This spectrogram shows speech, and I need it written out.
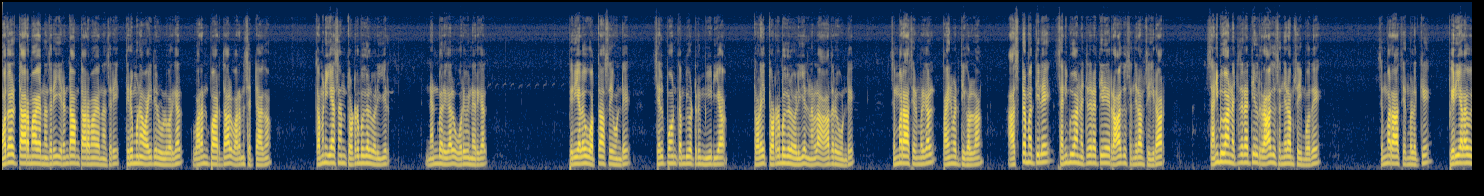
முதல் தாரமாக இருந்தாலும் சரி இரண்டாம் தாரமாக இருந்தாலும் சரி திருமண வயதில் உள்ளவர்கள் வரன் பார்த்தால் வரன் செட் ஆகும். கம்யூனிகேஷன் தொடர்புகள் வழியில் நண்பர்கள் உறவினர்கள் பெரிய அளவு ஒத்தாசை உண்டு. செல்போன் கம்ப்யூட்டர் மீடியா தொலை தொடர்புகள் வழியில் நல்ல ஆதரவு உண்டு. சிம்மராசி நண்பர்கள் பயன்படுத்தி கொள்ளலாம். அஷ்டமத்திலே சனிபுகான் நட்சத்திரத்திலே ராகு சஞ்சாரம் செய்கிறார். சனிபுகான் நட்சத்திரத்தில் ராகு சஞ்சாரம் செய்யும்போது சிம்மராசி என்பளுக்கு பெரிய அளவு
